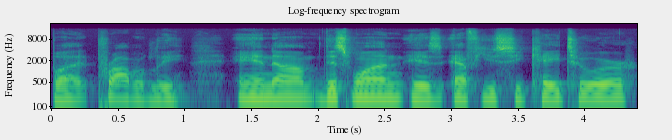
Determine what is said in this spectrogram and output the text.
but probably. And um, this one is FUCK tour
